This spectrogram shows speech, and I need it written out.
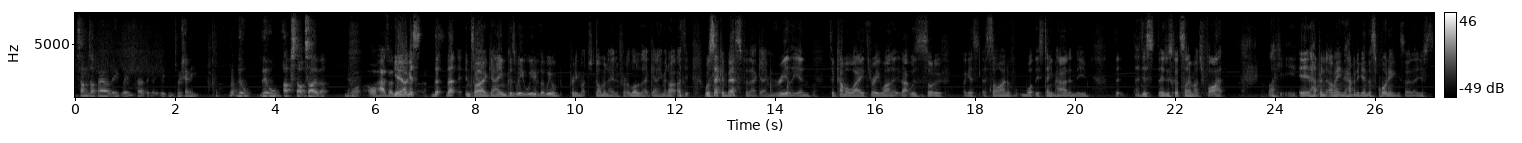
sums up our league win perfectly. We can push any little little upstarts over. or, or Hazard. Yeah, I guess that that entire game because we we we were pretty much dominated for a lot of that game, and I, I think we were second best for that game really, and to come away three one, that was sort of I guess a sign of what this team had, and the, the they just they just got so much fight. Like it, it happened. I mean, it happened again this morning. So they just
